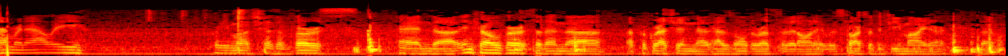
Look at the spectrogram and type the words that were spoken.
Tamarin Alley pretty much has a verse and uh, intro verse and then uh, a progression that has all the rest of it on it. It starts with the G minor, the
